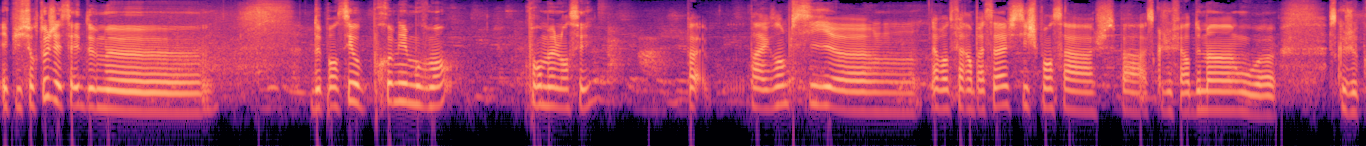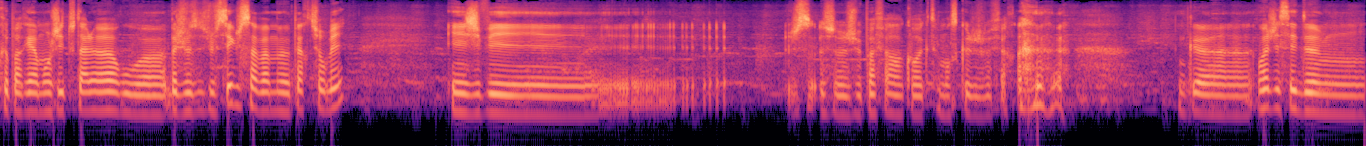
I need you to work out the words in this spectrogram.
et puis surtout, j'essaye de me... de penser au premier mouvement pour me lancer. Par exemple, si euh, avant de faire un passage, si je pense à, je sais pas, ce que je vais faire demain ou euh, ce que je vais préparer à manger tout à l'heure, ou euh, ben, je, sais que ça va me perturber et je vais, je, vais pas faire correctement ce que je veux faire. Donc, moi, j'essaie de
